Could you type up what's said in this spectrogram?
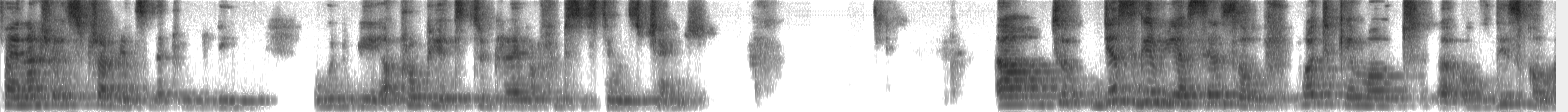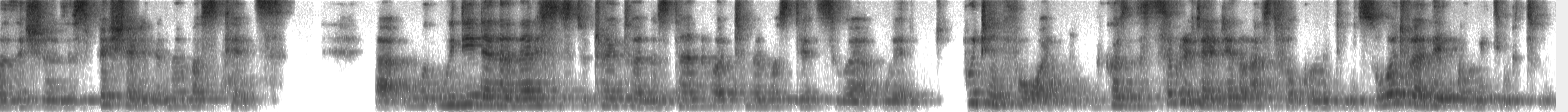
financial instruments that would be, would be appropriate to drive a food systems change. Um, to just give you a sense of what came out uh, of these conversations, especially the member states, uh, we did an analysis to try to understand what member states were, were putting forward because the Secretary General asked for commitments. So, what were they committing to?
